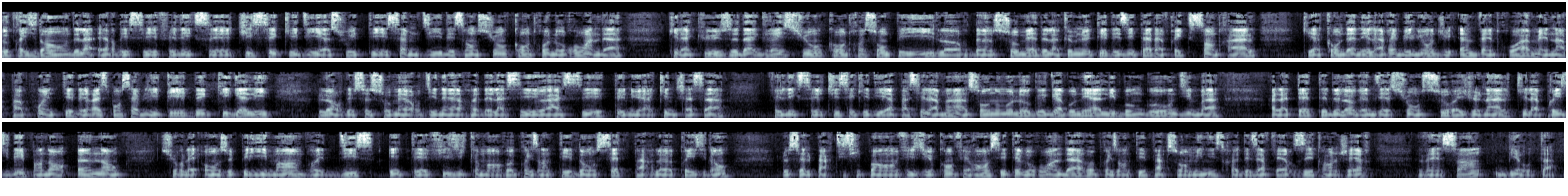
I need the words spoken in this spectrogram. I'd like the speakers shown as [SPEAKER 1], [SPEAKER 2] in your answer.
[SPEAKER 1] Le président de la RDC, Félix Tshisekedi, a souhaité samedi des sanctions contre le Rwanda qu'il accuse d'agression contre son pays lors d'un sommet de la communauté des États d'Afrique centrale qui a condamné la rébellion du M23 mais n'a pas pointé des responsabilités de Kigali. Lors de ce sommet ordinaire de la CEAC tenu à Kinshasa, Félix Tshisekedi a passé la main à son homologue gabonais Ali Bongo Ondimba à la tête de l'organisation sous-régionale qu'il a présidée pendant un an. Sur les 11 pays membres, 10 étaient physiquement représentés, dont 7 par leur président. Le seul participant en visioconférence était le Rwanda, représenté par son ministre des Affaires étrangères, Vincent Biruta.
